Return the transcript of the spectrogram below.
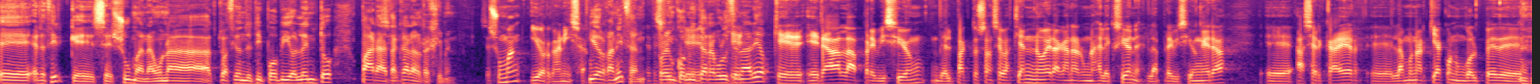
eh, es decir, que se suman a una actuación de tipo violento para atacar al régimen. se suman y organizan. Y organizan. Por un comité revolucionario. Que, era la previsión del Pacto San Sebastián, no era ganar unas elecciones, la previsión era eh, hacer caer eh, la monarquía con un golpe de,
